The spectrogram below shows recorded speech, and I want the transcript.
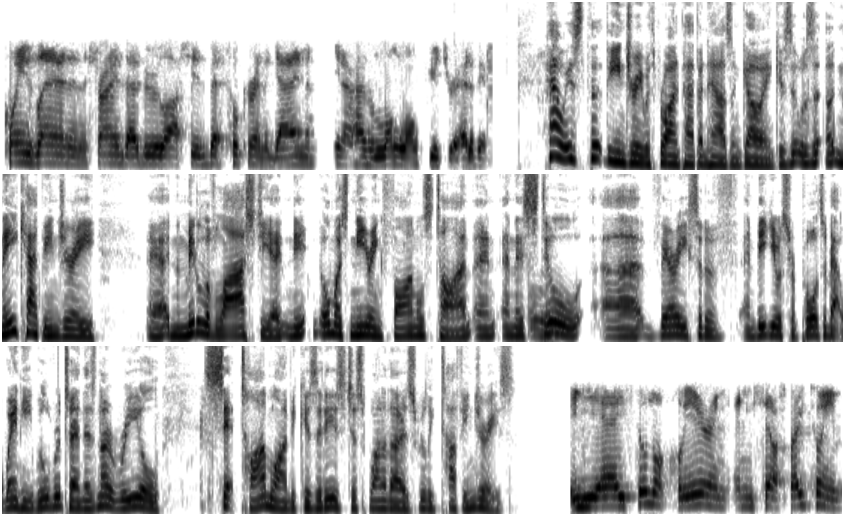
Queensland and Australian debut last year, best hooker in the game, and you know has a long long future ahead of him. How is the, the injury with Ryan Papenhuyzen going? Because it was a kneecap injury uh, in the middle of last year, ne- almost nearing finals time, and, and there's still uh, very sort of ambiguous reports about when he will return. There's no real set timeline because it is just one of those really tough injuries. Yeah, he's still not clear, and, and he said I spoke to him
